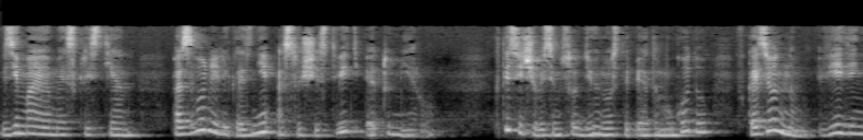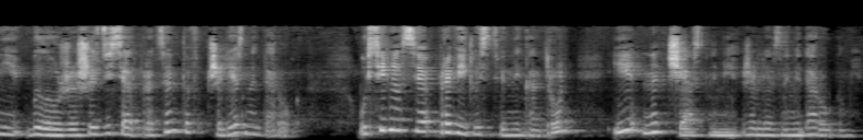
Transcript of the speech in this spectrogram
взимаемые с крестьян – позволили казне осуществить эту меру. К 1895 году в казенном ведении было уже 60% железных дорог. Усилился правительственный контроль и над частными железными дорогами.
